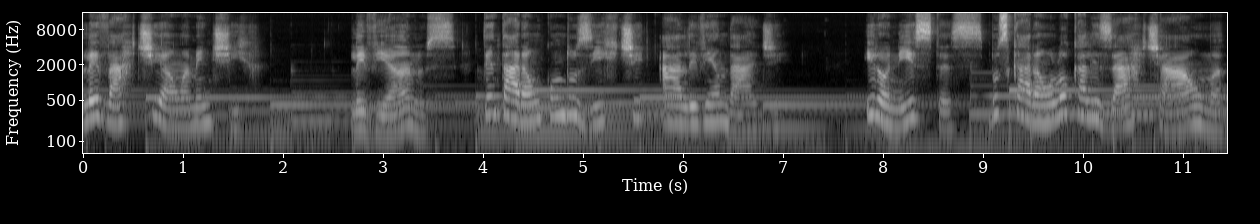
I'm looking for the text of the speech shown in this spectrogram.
levar-te-ão a mentir. Levianos tentarão conduzir-te à leviandade. Ironistas buscarão localizar-te a alma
